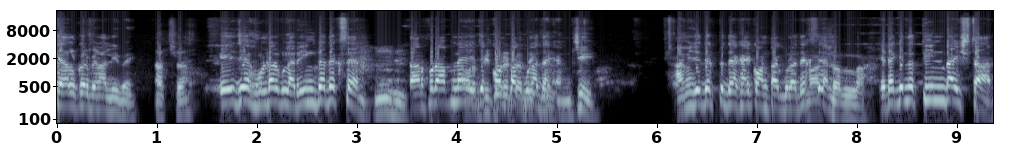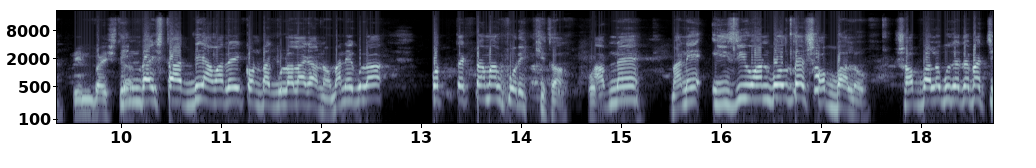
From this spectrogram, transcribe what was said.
খেয়াল করবেন আলী ভাই। আচ্ছা। এই যে হোল্ডারগুলা রিংটা দেখছেন। তারপরে আপনি এই যে কন্টাক্টগুলা দেখেন। জি। আমি যদি একটু দেখাই কন্টাক্টগুলা দেখছেন? এটা কিন্তু তিন বাই স্টার তিন বাই তিন বাই স্টার দিয়ে আমার এই কন্টাক্টগুলা লাগানো। মানে এগুলা প্রত্যেকটা মাল পরীক্ষিত। আপনি মানে ইজি ওয়ান বলতে সব ভালো। সব ভালো বুঝাতে পারছি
